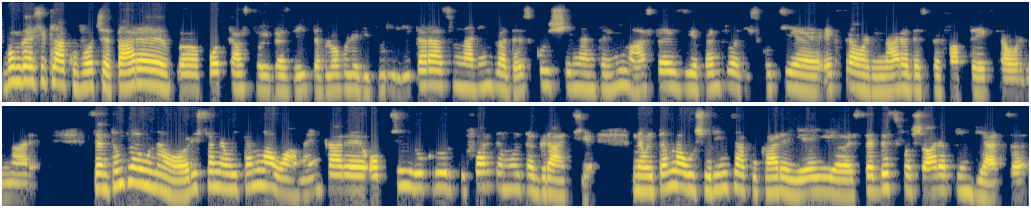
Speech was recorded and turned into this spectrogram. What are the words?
Bun găsit la Cu Voce Tare, uh, podcastul găzduit de blogul Editurii Litera. Sunt Nadine Vlădescu și ne întâlnim astăzi pentru o discuție extraordinară despre fapte extraordinare. Se întâmplă uneori să ne uităm la oameni care obțin lucruri cu foarte multă grație. Ne uităm la ușurința cu care ei uh, se desfășoară prin viață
